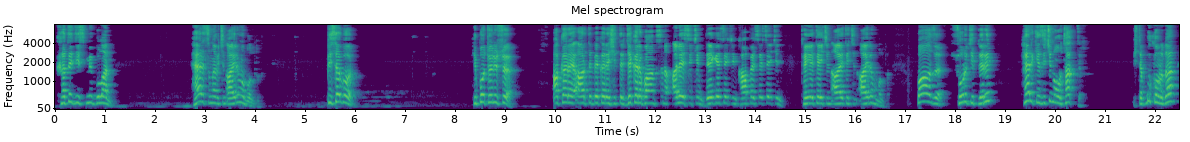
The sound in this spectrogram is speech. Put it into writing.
katı cismi bulan her sınav için ayrı mı buldu? Pisagor hipotenüsü a kare artı b kare eşittir c kare bağıntısını ALES için, DGS için, KPSS için, TYT için, AYT için ayrı mı buldu? Bazı soru tipleri herkes için ortaktır. İşte bu konuda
